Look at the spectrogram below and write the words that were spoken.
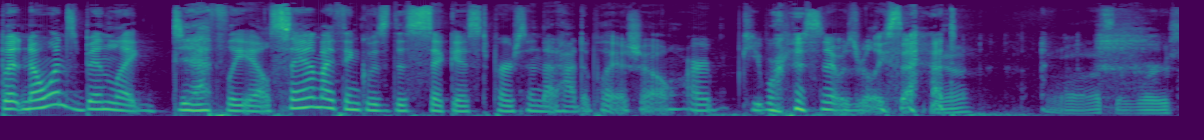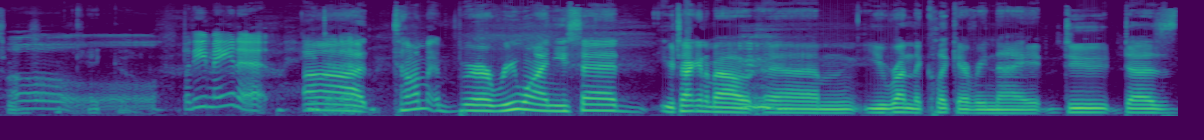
but no one's been like deathly ill. Sam, I think, was the sickest person that had to play a show. Our keyboardist, and it was really sad. Yeah. Well, that's the worst. We just can't go. Oh, but he made it. He Uh, it. Tom, uh, rewind. You said you're talking about um, you run the click every night. Do does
